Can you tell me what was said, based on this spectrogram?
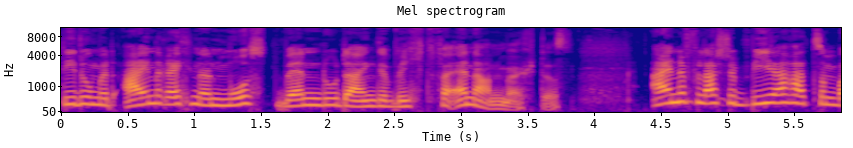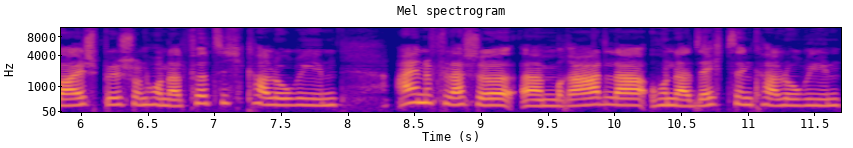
die du mit einrechnen musst, wenn du dein Gewicht verändern möchtest. Eine Flasche Bier hat zum Beispiel schon 140 Kalorien, eine Flasche ähm, Radler 116 Kalorien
